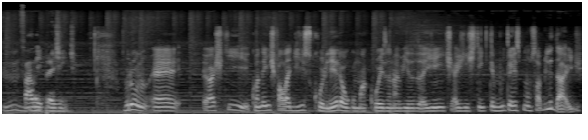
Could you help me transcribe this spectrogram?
Uhum. Fala aí pra gente. Bruno, é, eu acho que quando a gente fala de escolher alguma coisa na vida da gente, a gente tem que ter muita responsabilidade.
